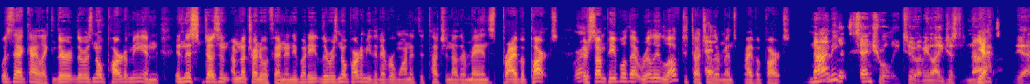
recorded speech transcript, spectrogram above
was that guy. Like there there was no part of me and and this doesn't I'm not trying to offend anybody. There was no part of me that ever wanted to touch another man's private parts. Right. There's some people that really love to touch other men's private parts. Not me. non-consensually too. I mean, like just not. Yeah. yeah,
